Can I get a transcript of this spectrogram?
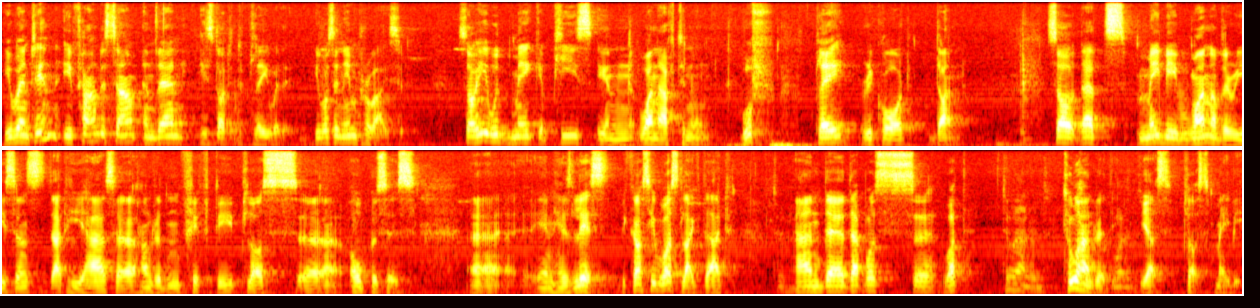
He went in, he found a sound, and then he started to play with it. He was an improviser, so he would make a piece in one afternoon. Woof, play, record, done. So that's maybe one of the reasons that he has uh, 150 plus uh, opuses uh, in his list, because he was like that. And uh, that was uh, what? 200. 200, More than- yes, plus maybe,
